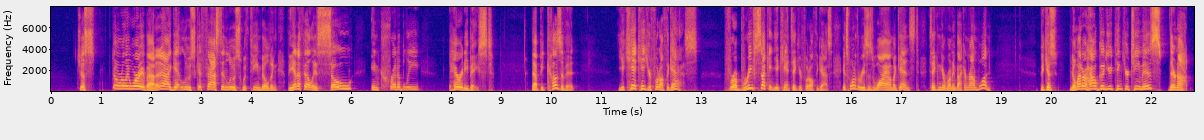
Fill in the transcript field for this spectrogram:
Just don't really worry about it. Ah, get loose, get fast and loose with team building. The NFL is so incredibly parity based that because of it, you can't take your foot off the gas. For a brief second, you can't take your foot off the gas. It's one of the reasons why I'm against taking a running back in round one. Because no matter how good you think your team is, they're not.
